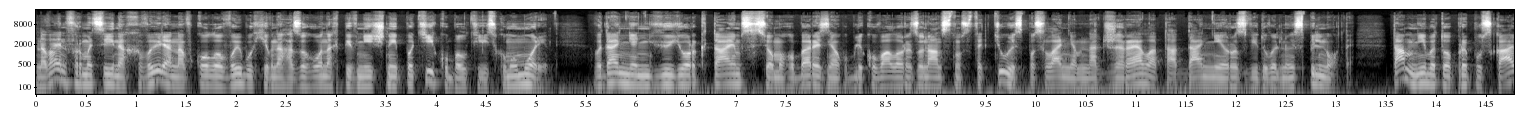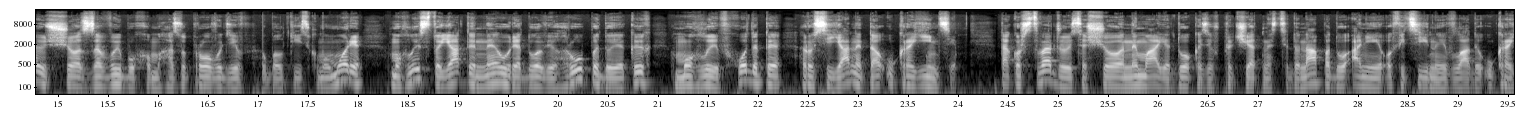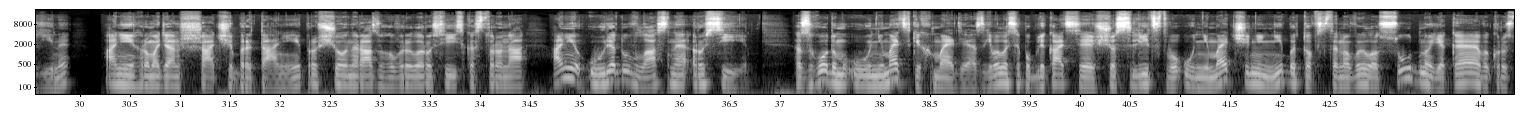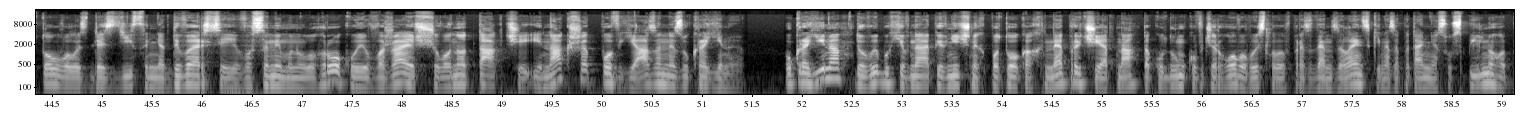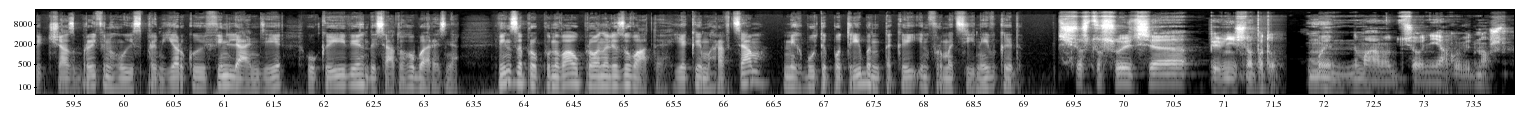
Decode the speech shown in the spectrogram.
Нова інформаційна хвиля навколо вибухів на газогонах Північний потік у Балтійському морі. Видання New York Times 7 березня опублікувало резонансну статтю із посиланням на джерела та дані розвідувальної спільноти. Там нібито припускають, що за вибухом газопроводів у Балтійському морі могли стояти неурядові групи, до яких могли входити росіяни та українці. Також стверджується, що немає доказів причетності до нападу ані офіційної влади України, ані громадян США чи Британії, про що не разу говорила російська сторона, ані уряду власне Росії. Згодом у німецьких медіа з'явилася публікація, що слідство у Німеччині нібито встановило судно, яке використовувалось для здійснення диверсії восени минулого року, і вважає, що воно так чи інакше пов'язане з Україною. Україна до вибухів на північних потоках не причетна. Таку думку вчергово висловив президент Зеленський на запитання Суспільного під час брифінгу із прем'єркою Фінляндії у Києві 10 березня. Він запропонував проаналізувати, яким гравцям міг бути потрібен такий інформаційний вкид. Що стосується північного потоку, ми не маємо до цього ніякого відношення.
